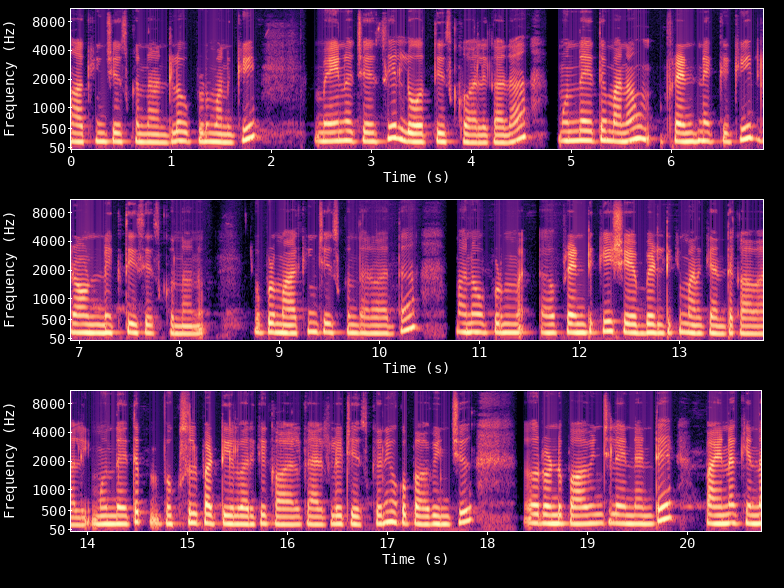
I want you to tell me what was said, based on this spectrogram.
మార్కింగ్ చేసుకున్న దాంట్లో ఇప్పుడు మనకి మెయిన్ వచ్చేసి లోత్ తీసుకోవాలి కదా. ముందైతే మనం ఫ్రంట్ నెక్కి రౌండ్ నెక్ తీసేసుకున్నాను. ఇప్పుడు మార్కింగ్ చేసుకున్న తర్వాత మనం ఇప్పుడు ఫ్రంట్కి షేప్ బెల్ట్కి మనకి ఎంత కావాలి? ముందైతే బొక్సులు పట్టీల వరకు కావాలి క్యాలిక్యులేట్ చేసుకొని ఒక పావించు రెండు పావించులు ఏంటంటే పైన కింద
